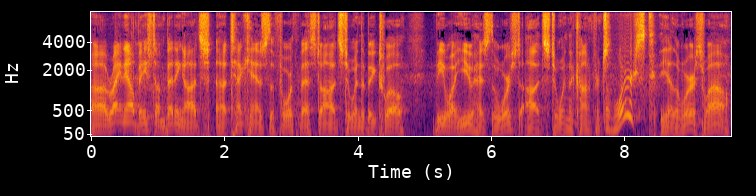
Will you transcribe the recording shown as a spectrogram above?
Uh, right now, based on betting odds, uh, Tech has the fourth best odds to win the Big 12. BYU has the worst odds to win the conference. the worst. Yeah, the worst. Wow.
